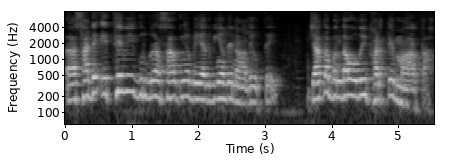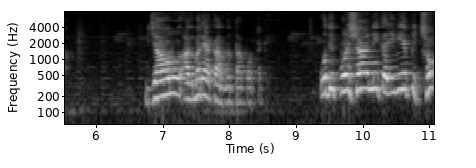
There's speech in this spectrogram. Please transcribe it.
ਸਾਡੇ ਇੱਥੇ ਵੀ ਗੁਰੂ ਗ੍ਰੰਥ ਸਾਹਿਬ ਦੀਆਂ ਬੇਅਦਬੀਆਂ ਦੇ ਨਾਂ ਦੇ ਉੱਤੇ ਜਾਂ ਤਾਂ ਬੰਦਾ ਉਦੋਂ ਹੀ ਫੜ ਕੇ ਮਾਰਤਾ ਜਾਂ ਉਹਨੂੰ ਅਦਮਰਿਆ ਕਰ ਦਿੱਤਾ ਕੁੱਟ ਕੇ। ਉਹਦੀ ਪੁਣਛਾਣ ਨਹੀਂ ਕਰੀ ਵੀ ਇਹ ਪਿੱਛੋਂ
